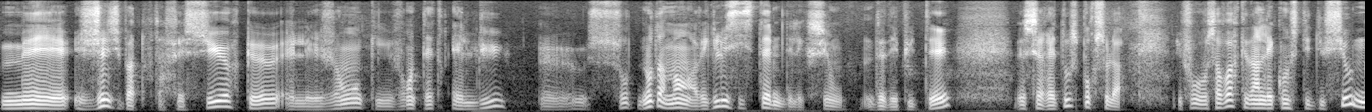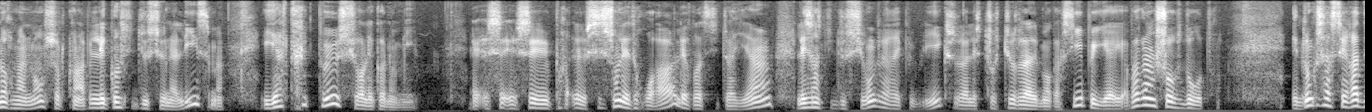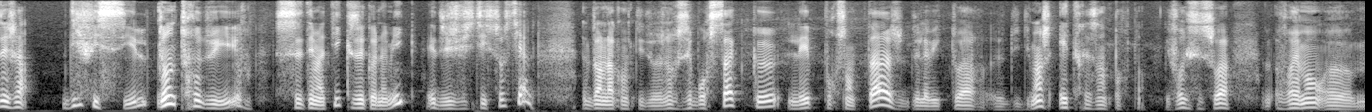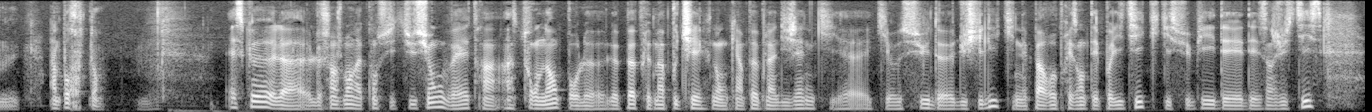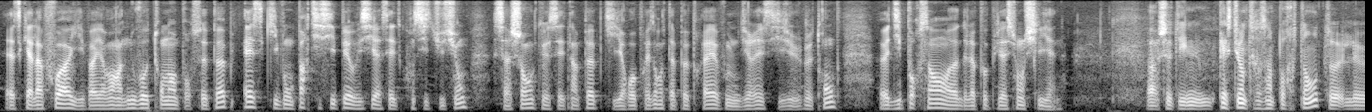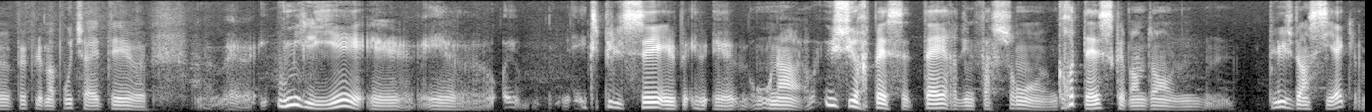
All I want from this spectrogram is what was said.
Mais je ne suis pas tout à fait sûr que les gens qui vont être élus, euh, notamment avec le système d'élection des députés, seraient tous pour cela. Il faut savoir que dans les constitutions, normalement, sur ce qu'on appelle les constitutionnalismes, il y a très peu sur l'économie. Euh, ce sont les droits, les droits citoyens, les institutions de la République, les structures de la démocratie, et puis il n'y a, pas grand-chose d'autre. Et donc ça sera déjà difficile d'introduire ces thématiques économiques et de justice sociale dans la Constitution. C'est pour ça que les pourcentages de la victoire euh, du dimanche est très important. Il faut que ce soit vraiment euh, important. Est-ce que le changement de la Constitution va être un, tournant pour le, peuple mapuche, donc un peuple indigène qui, euh, est au sud euh, du Chili, qui n'est pas représenté politique, qui subit des, injustices? Est-ce qu'à la fois il va y avoir un nouveau tournant pour ce peuple? Est-ce qu'ils vont participer aussi à cette Constitution, sachant que c'est un peuple qui représente à peu près, vous me direz si je me trompe, 10% euh, de la population chilienne? C'est une question très importante. Le peuple mapuche a été humilié et, euh, expulsé. Et, on a usurpé cette terre d'une façon grotesque pendant plus d'un siècle.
